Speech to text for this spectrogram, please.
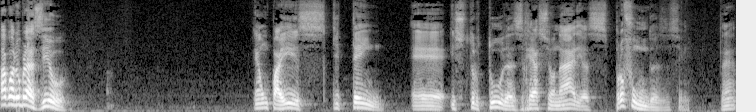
Agora, o Brasil é um país que tem é, estruturas reacionárias profundas, assim, né?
